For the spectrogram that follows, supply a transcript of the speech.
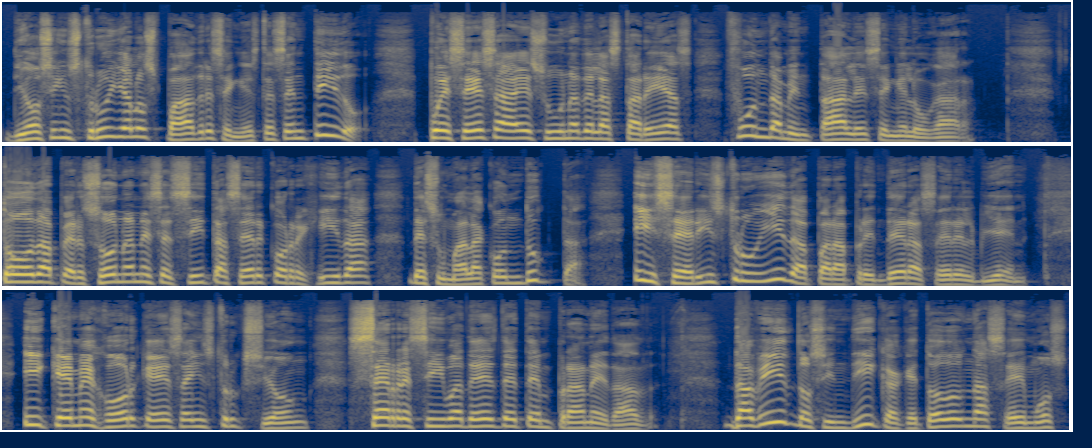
Dios instruye a los padres en este sentido, pues esa es una de las tareas fundamentales en el hogar. Toda persona necesita ser corregida de su mala conducta y ser instruida para aprender a hacer el bien. Y qué mejor que esa instrucción se reciba desde temprana edad. David nos indica que todos nacemos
